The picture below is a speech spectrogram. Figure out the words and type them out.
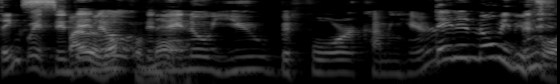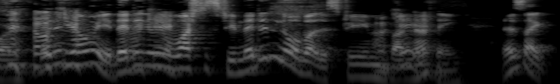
things Wait, did they know? Did there. they know you before coming here? They didn't know me before. they didn't know me. They didn't Okay. even watch the stream. They didn't know about the stream, about nothing. That's like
